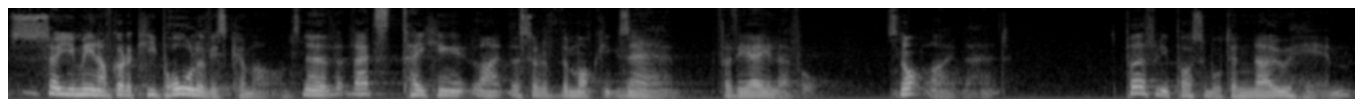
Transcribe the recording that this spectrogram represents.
so you mean I've got to keep all of his commands. No, that's taking it like the sort of the mock exam for the A level. It's not like that. It's perfectly possible to know him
